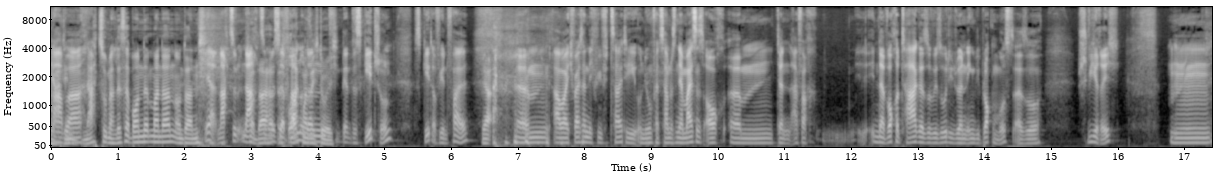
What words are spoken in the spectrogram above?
Ja, aber den Nachzug nach Lissabon nimmt man dann und dann. ja, nach zu, nach Lissabon fragt man und sich dann, durch. das geht schon, das geht auf jeden Fall. Ja. ähm, aber ich weiß ja nicht, wie viel Zeit die Union-Fans haben. Das sind ja meistens auch ähm, dann einfach in der Woche Tage sowieso, die du dann irgendwie blocken musst. Also schwierig. Mm,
